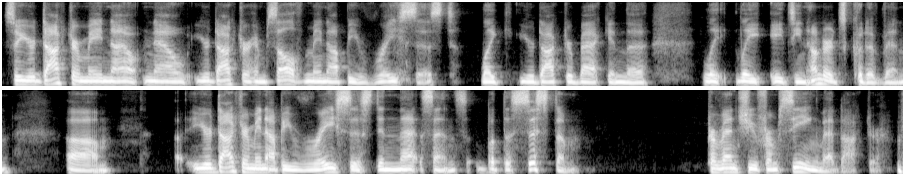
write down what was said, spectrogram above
so your doctor may now now your doctor himself may not be racist like your doctor back in the late late 1800s could have been. Um, your doctor may not be racist in that sense but the system prevents you from seeing that doctor.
